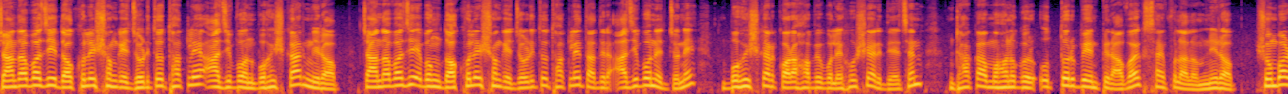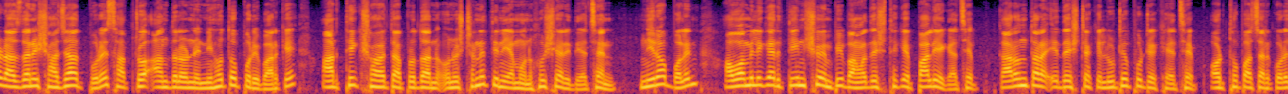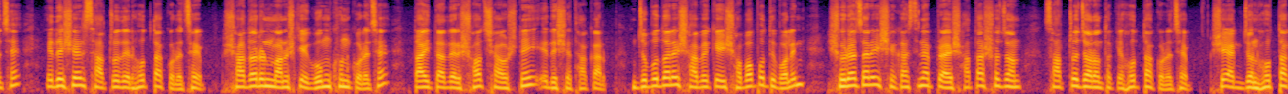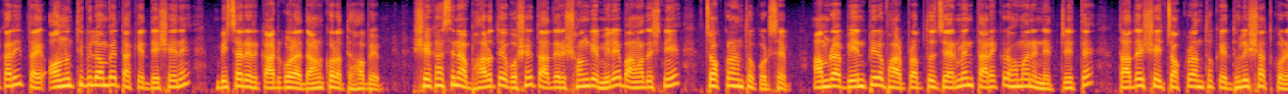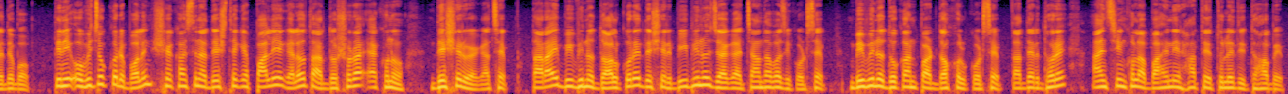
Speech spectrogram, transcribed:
চাঁদাবাজি দখলের সঙ্গে জড়িত থাকলে আজীবন বহিষ্কার, নীরব। চাঁদাবাজি এবং দখলের সঙ্গে জড়িত থাকলে তাদের আজীবনের জন্য বহিষ্কার করা হবে বলে হুঁশিয়ারি দিয়েছেন ঢাকা মহানগর উত্তর বিএনপির আহ্বায়ক সাইফুল আলম নীরব। সোমবার রাজধানীর শাহজাহাদপুরে ছাত্র আন্দোলনে নিহত পরিবারকে আর্থিক সহায়তা প্রদান অনুষ্ঠানে তিনি এমন হুঁশিয়ারি দিয়েছেন। নীরব বলেন, আওয়ামী লীগের তিনশো এমপি বাংলাদেশ থেকে পালিয়ে গেছে, কারণ তারা এদেশটাকে লুটে পুটে খেয়েছে, অর্থ পাচার করেছে এদেশের ছাত্রদের হত্যা করেছে। সাধারণ মানুষকে গুম খুন করেছে, তাই তাদের সৎ সাহস নেই এদেশে থাকার। যুবদলের সাবেক এই সভাপতি বলেন, স্বৈরাচারী শেখ হাসিনা প্রায় সাতাশশো জন ছাত্র জনতাকে হত্যা করেছে। সে একজন হত্যাকারী, তাই অনতিবিলম্বে তাকে দেশে এনে বিচারের কাঠগড়ায় দাঁড় করাতে হবে। শেখ হাসিনা ভারতে বসে তাদের সঙ্গে মিলে বাংলাদেশ নিয়ে চক্রান্ত করছে। আমরা বিএনপির ভারপ্রাপ্ত চেয়ারম্যান তারেক রহমানের নেতৃত্বে তাদের সেই চক্রান্তকে ধূলিসাৎ করে দেব। তিনি অভিযোগ করে বলেন, শেখ হাসিনা দেশ থেকে পালিয়ে গেলেও তার দোষরা এখনও দেশে রয়ে গেছে। তারাই বিভিন্ন দল করে দেশের বিভিন্ন জায়গায় চাঁদাবাজি করছে, বিভিন্ন দোকানপাট দখল করছে। তাদের ধরে আইনশৃঙ্খলা বাহিনীর হাতে তুলে দিতে হবে।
